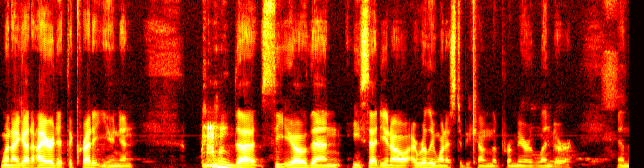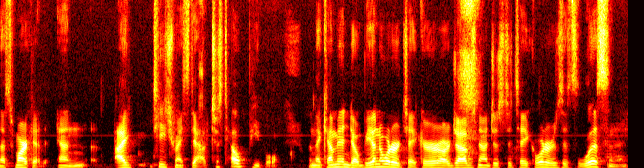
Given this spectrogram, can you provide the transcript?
when I got hired at the credit union, the CEO then he said, you know, I really want us to become the premier lender in this market. And I teach my staff just help people when they come in. Don't be an order taker. Our job's not just to take orders; it's listening.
